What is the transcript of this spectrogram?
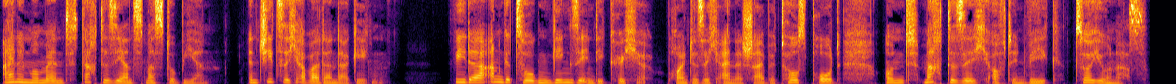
Einen Moment dachte sie ans Masturbieren, entschied sich aber dann dagegen. Wieder angezogen ging sie in die Küche, bräunte sich eine Scheibe Toastbrot und machte sich auf den Weg zur Jonas.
